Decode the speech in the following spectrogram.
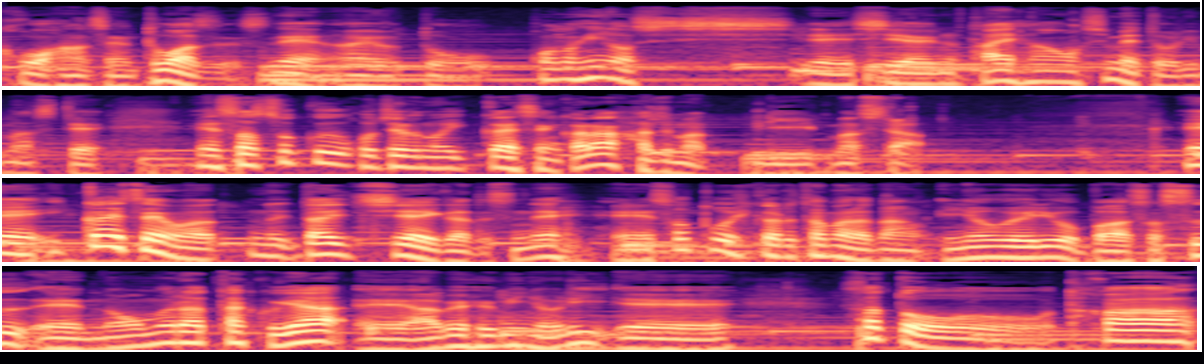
後半戦問わずですね、えー、とこの日の、えー、試合の大半を占めておりまして、えー、早速こちらの1回戦から始まりました。えー、1回戦は第1試合がですね、えー、佐藤光田村段井上涼 VS、えー、野村拓也、えー、阿部文則、えー、佐藤高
